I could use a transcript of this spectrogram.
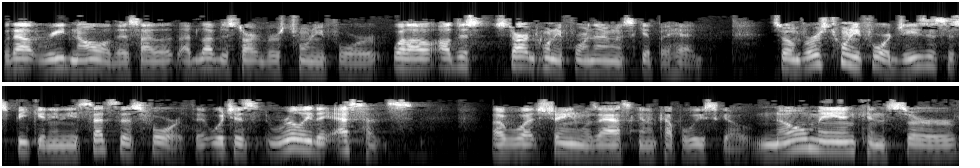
without reading all of this, I, would love to start in verse 24. Well, I'll, I'll just start in 24 and then I'm going to skip ahead. So in verse 24, Jesus is speaking and he sets this forth, which is really the essence of what Shane was asking a couple weeks ago. No man can serve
